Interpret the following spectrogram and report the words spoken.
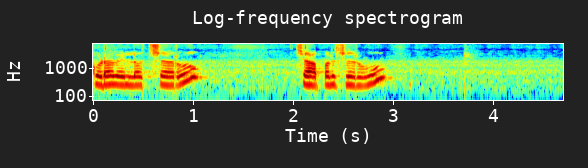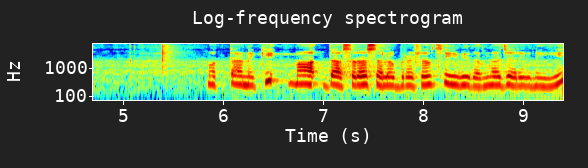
కూడా వెళ్ళొచ్చారు. చేపల చెరువు. మొత్తానికి మా దసరా సెలబ్రేషన్స్ ఈ విధంగా జరిగినాయి.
